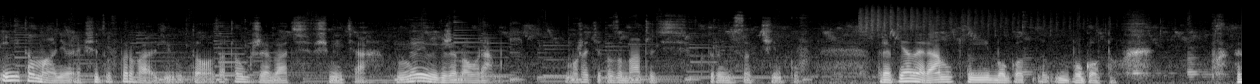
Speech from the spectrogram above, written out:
I to Manio, jak się tu wprowadził, to zaczął grzebać w śmieciach, no i wygrzebał ramki. Możecie to zobaczyć w którymś z odcinków. Drewniane ramki Bogo, Bogoto.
